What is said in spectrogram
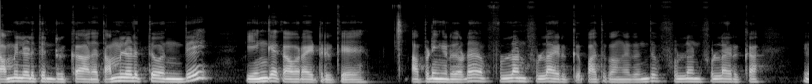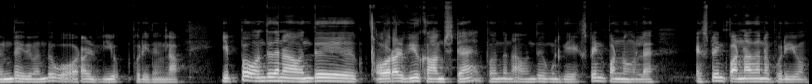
தமிழ் எழுத்துன்னு இருக்கா? அந்த தமிழ் எழுத்து வந்து எங்கே கவர் ஆகிட்டுருக்கு அப்படிங்கிறதோட ஃபுல் அண்ட் ஃபுல்லாக இருக்குது பார்த்துக்கோங்க இது வந்து ஃபுல் அண்ட் ஃபுல்லாக இருக்கா? இது வந்து இது வந்து ஓவரால் வியூ புரியுதுங்களா? இப்போ வந்து நான் வந்து ஓவரால் வியூ காமிச்சிட்டேன். இப்போ வந்து நான் வந்து உங்களுக்கு எக்ஸ்பிளைன் பண்ணுவோம்ல எக்ஸ்பிளைன் பண்ணால் தானே புரியும்.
